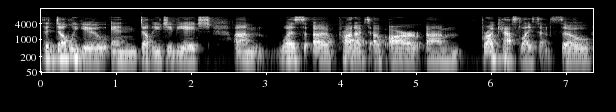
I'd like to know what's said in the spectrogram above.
The W in WGBH um, was a product of our um, broadcast license. So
